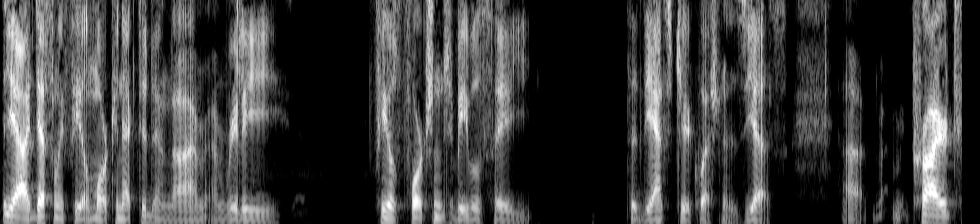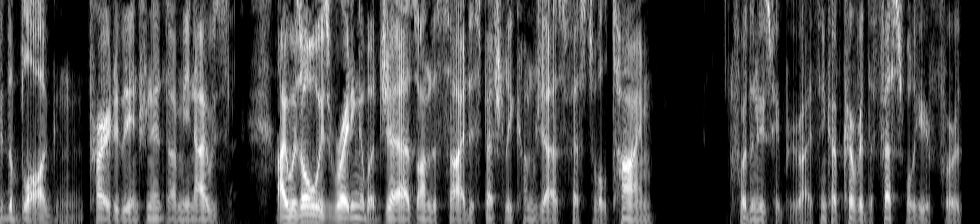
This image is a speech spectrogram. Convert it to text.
Yeah, I definitely feel more connected, and I'm, I'm really feel fortunate to be able to say that the answer to your question is yes. Uh, prior to the blog and prior to the internet, I mean, I was I was always writing about jazz on the side, especially come jazz festival time for the newspaper. I think I've covered the festival here for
